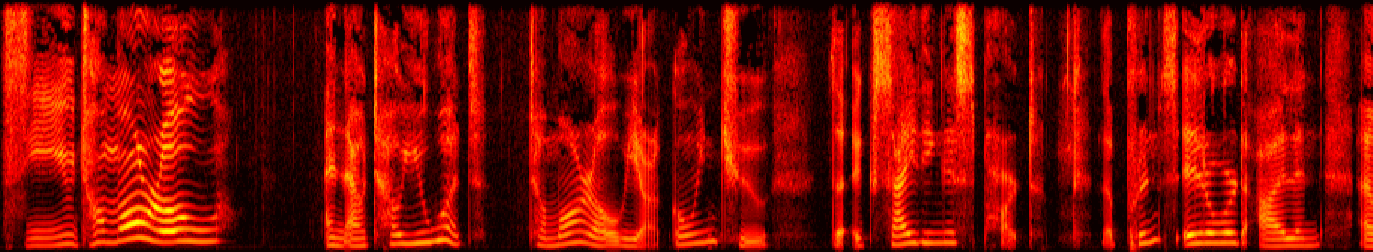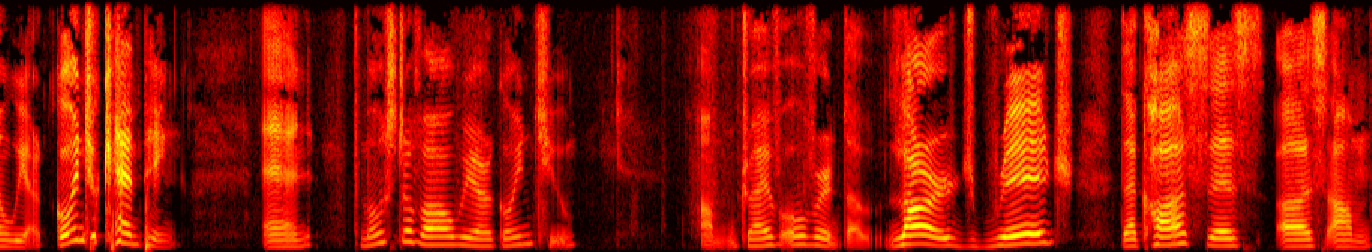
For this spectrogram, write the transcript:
see you tomorrow. And I'll tell you what. Tomorrow we are going to the excitingest part the Prince Edward Island and we are going to camping. And most of all, we are going to um, drive over the large bridge that costs us um,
